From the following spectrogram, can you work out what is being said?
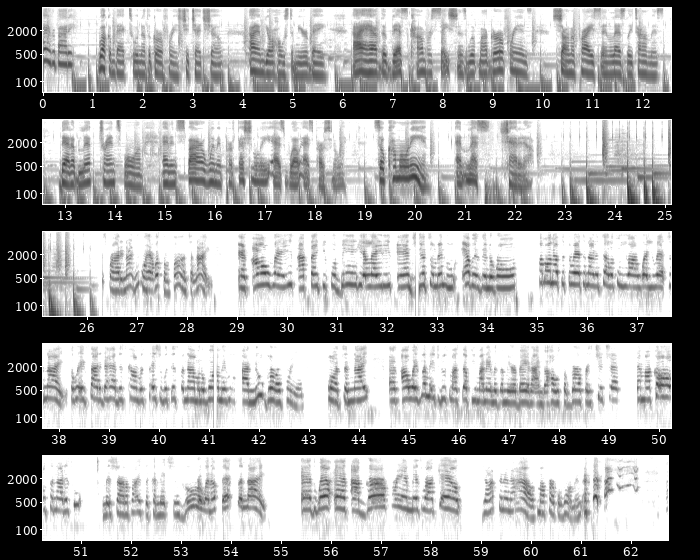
Hey, everybody. Welcome back to another Girlfriends Chit Chat Show. I am your host, Amira Bay. I have the best conversations with my girlfriends, Shauna Price and Leslie Thomas, that uplift, transform, and inspire women professionally as well as personally. So come on in and let's chat it up. It's Friday night. We're to have us some fun tonight. As always, I thank you for being here, ladies and gentlemen, whoever is in the room. Come on up the thread tonight and tell us who you are and where you're at tonight. So we're excited to have this conversation with this phenomenal woman who's our new girlfriend for tonight. As always, let me introduce myself to you. My name is Amira Bay, and I'm the host of Girlfriends Chit Chat. And my co-host tonight is who? Miss Shauna Price, the connection guru, in effect tonight, as well as our girlfriend, Miss Raquel Johnson in the house, my purple woman.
